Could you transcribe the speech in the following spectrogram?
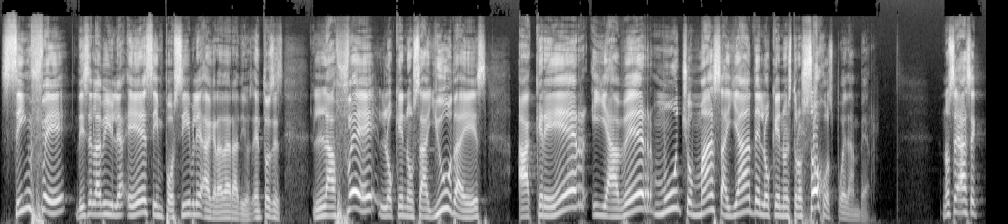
Sin fe, dice la Biblia, es imposible agradar a Dios. Entonces, la fe lo que nos ayuda es a creer y a ver mucho más allá de lo que nuestros ojos puedan ver. No sé, hace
